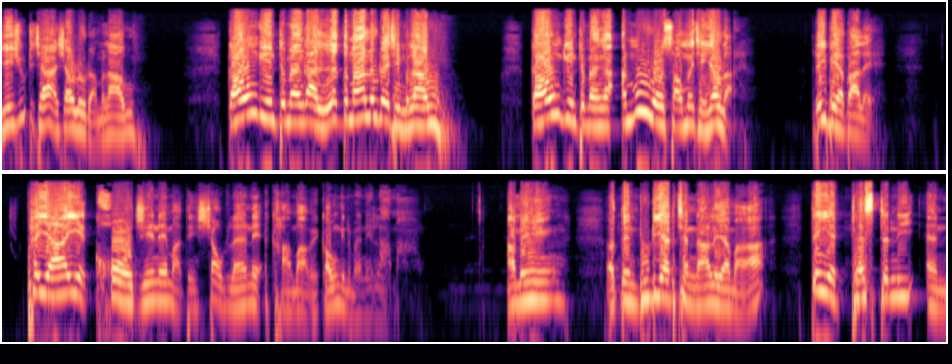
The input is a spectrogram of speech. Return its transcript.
ယေရှုတခြားအရှောက်လို့တာမလာဘူးကောင်းကင်တမန်ကလက်သမားလုပ်တဲ့အချိန်မလာဘူးကောင်းကင်တမန်ကအမှုတော်ဆောင်မဲ့ချိန်ရောက်လာတယ်အတိတ်ဘယ်ကပါလဲဖခင်ရဲ့ခေါ်ခြင်းထဲမှာသင်ရှောက်လန်းတဲ့အခါမှာပဲကောင်းကင်တမန်နေလာမှာအာမင်အသင်ဒုတိယတစ်ချက်နားလည်ရမှာကသင်ရဲ့ destiny and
